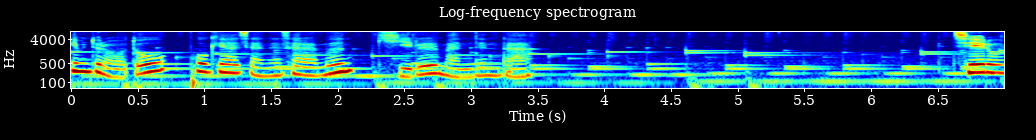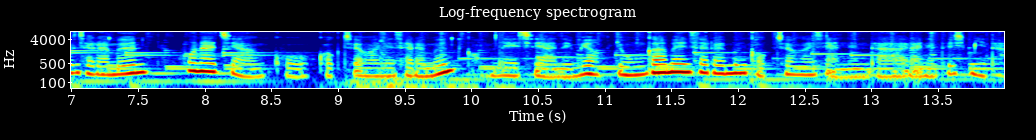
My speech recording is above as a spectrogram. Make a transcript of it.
힘들어도 포기하지 않는 사람은 길을 만든다. 지혜로운 사람은 혼하지 않고 걱정하는 사람은 겁내지 않으며 용감한 사람은 걱정하지 않는다 라는 뜻입니다.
